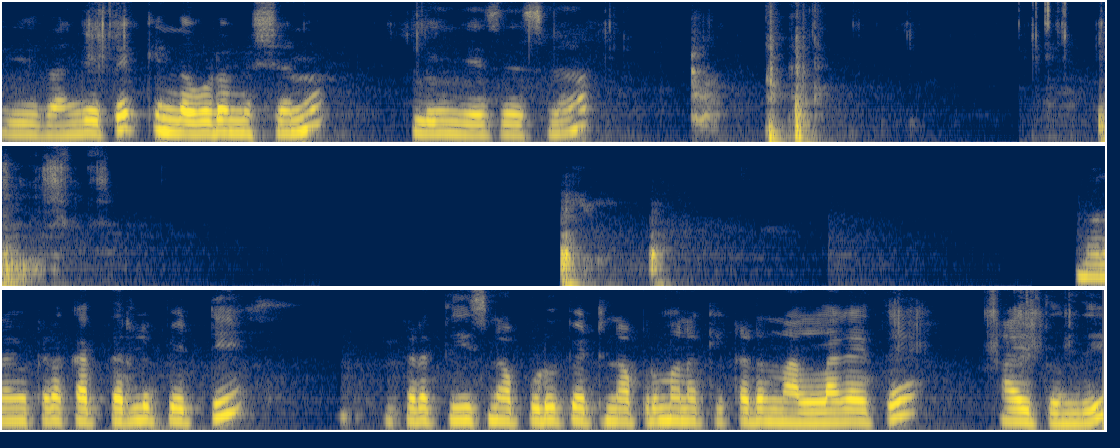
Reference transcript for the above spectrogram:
ఈ విధంగా అయితే కింద కూడా మిషన్ క్లీన్ చేసేసిన. మనం ఇక్కడ కత్తెరలు పెట్టి ఇక్కడ తీసినప్పుడు పెట్టినప్పుడు మనకి ఇక్కడ నల్లగా అయితే అవుతుంది.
